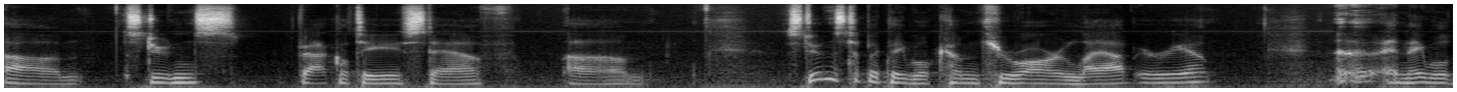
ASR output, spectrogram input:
um, students, faculty, staff. Um, students typically will come through our lab area and they will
